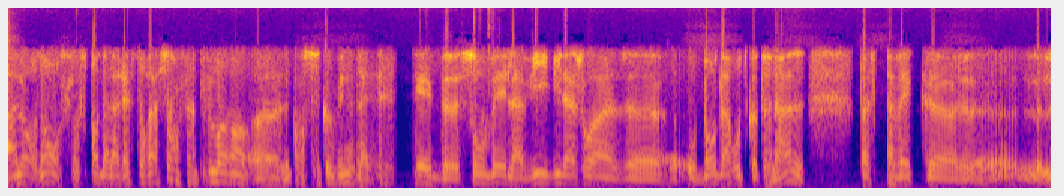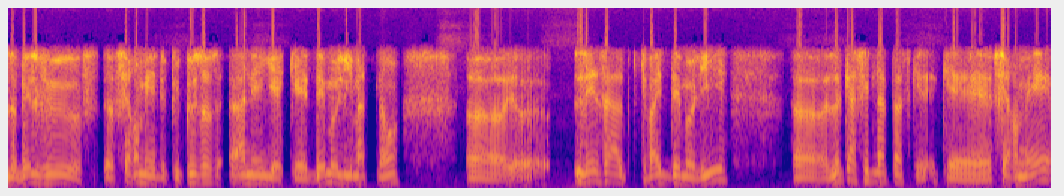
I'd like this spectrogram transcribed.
Alors non, on se lance pas dans la restauration. Simplement, euh, le conseil communal a décidé de sauver la vie villageoise euh, au bord de la route cotonale, parce qu'avec euh, le, Bellevue fermé depuis plusieurs années et qui est démoli maintenant, les Alpes qui va être démoli, le café de la tasse qui est fermé,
